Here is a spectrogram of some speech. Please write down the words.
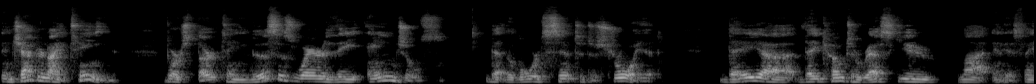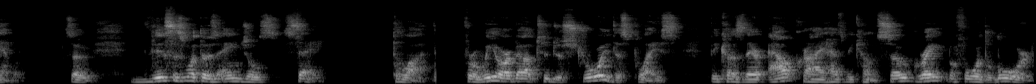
In chapter 19, verse 13, this is where the angels that the Lord sent to destroy it, they uh, they come to rescue Lot and his family. So this is what those angels say to Lot. For we are about to destroy this place because their outcry has become so great before the Lord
